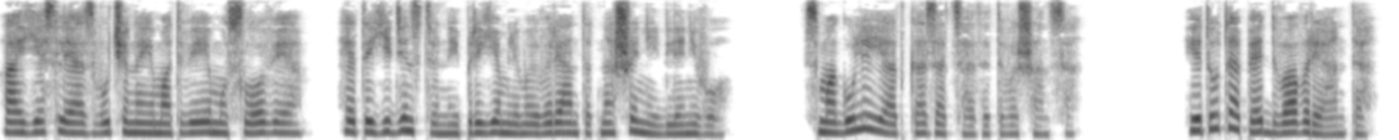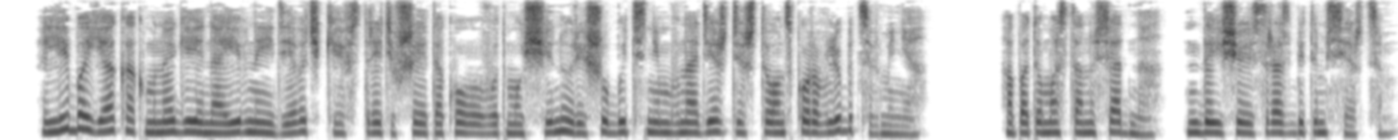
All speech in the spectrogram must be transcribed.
А если озвученные Матвеем условия — это единственный приемлемый вариант отношений для него, смогу ли я отказаться от этого шанса? И тут опять два варианта. Либо я, как многие наивные девочки, встретившие такого вот мужчину, решу быть с ним в надежде, что он скоро влюбится в меня, а потом останусь одна, да еще и с разбитым сердцем.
